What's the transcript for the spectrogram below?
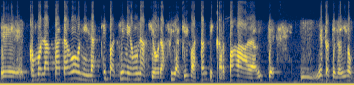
eh, como la Patagonia y la estepa tiene una geografía que es bastante escarpada, ¿viste? Y esto te lo digo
